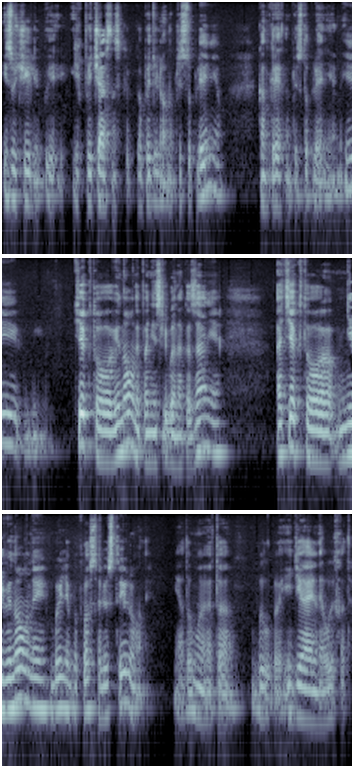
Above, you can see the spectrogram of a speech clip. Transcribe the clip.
изучили бы их причастность к определенным преступлениям, конкретным преступлениям. И те, кто виновны, понесли бы наказание, а те, кто невиновны, были бы просто иллюстрированы. Я думаю, это был бы идеальный выход.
